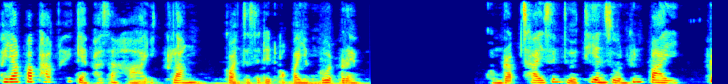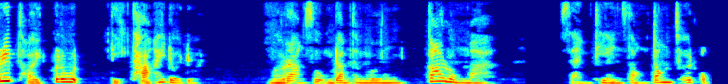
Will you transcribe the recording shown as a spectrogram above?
พยักพระพักให้แก่พระสหายอีกครั้งก่อนจะเสด็จออกไปอย่างรวดเร็ว คนรับใช้ซึ่งถือเทียนส่วนขึ้นไป รีบถอยกลูดหลีกทางให้โดยด่วนเมื่อร่างสูงดำทะมึนก้าวลงมา แสงเทียนส่องต้องเชิดอก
